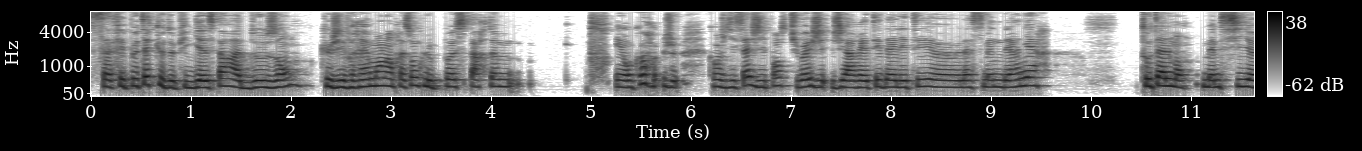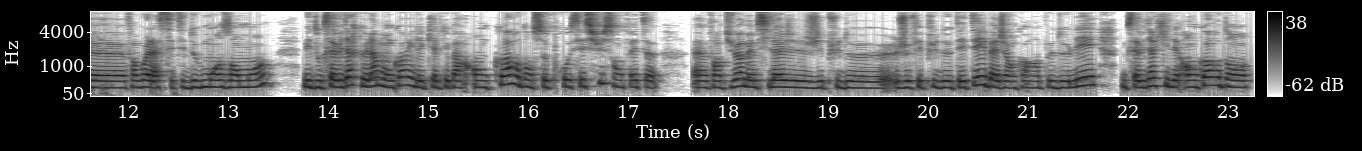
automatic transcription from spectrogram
ça fait peut-être que depuis Gaspard a deux ans que j'ai vraiment l'impression que le postpartum et encore, quand je dis ça, j'y pense. Tu vois, j'ai arrêté d'allaiter euh, la semaine dernière, totalement. Même si, euh, enfin voilà, c'était de moins en moins. Mais donc ça veut dire que là, mon corps, il est quelque part encore dans ce processus en fait euh, enfin, tu vois, même si là j'ai plus de, je fais plus de tété, bah, j'ai encore un peu de lait. Donc ça veut dire qu'il est encore dans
